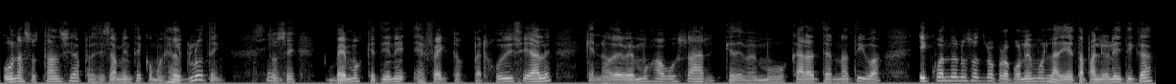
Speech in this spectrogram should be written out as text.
una sustancia precisamente como es el gluten. Entonces vemos que tiene efectos perjudiciales que no debemos abusar, que debemos buscar alternativas y cuando nosotros proponemos la dieta paleolítica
